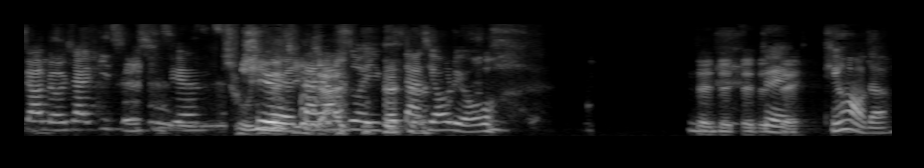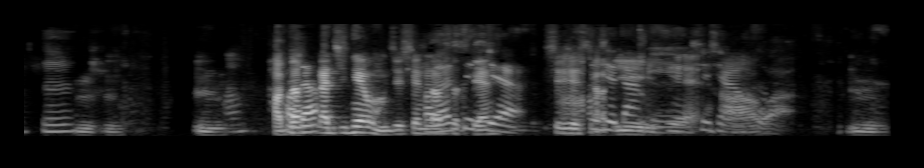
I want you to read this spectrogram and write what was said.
交流一下疫情期间 是大家做一个大交流。对对对对对，挺好的。嗯嗯嗯。嗯，好。的，那今天我们就先到这边，谢谢，谢谢小易，谢谢阿火，嗯。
